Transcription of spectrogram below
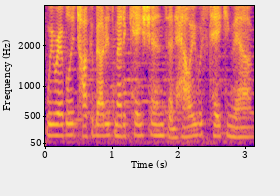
we were able to talk about his medications and how he was taking them.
